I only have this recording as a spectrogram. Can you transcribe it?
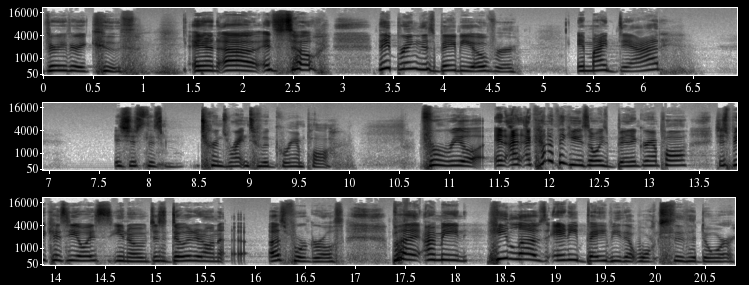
very very couth. And uh and so they bring this baby over and my dad is just this turns right into a grandpa. For real. And i, I kind of think he's always been a grandpa just because he always you know just doted on us four girls. But i mean he loves any baby that walks through the door.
